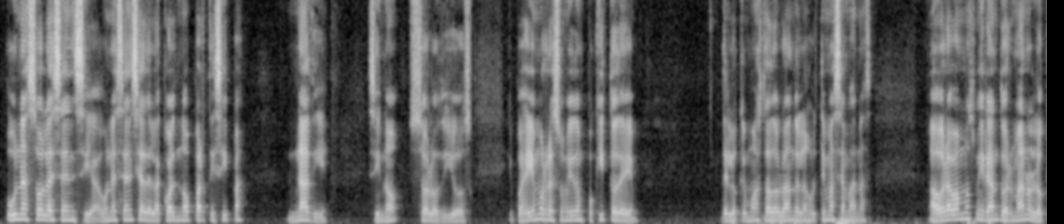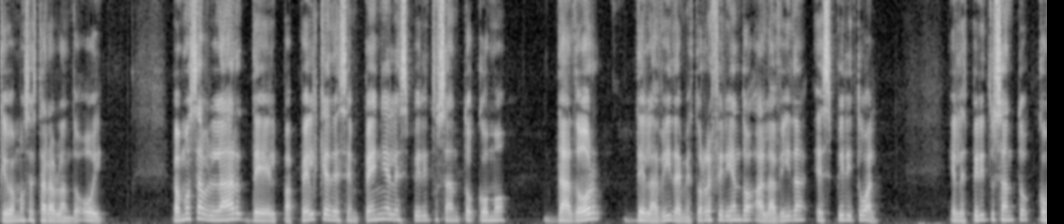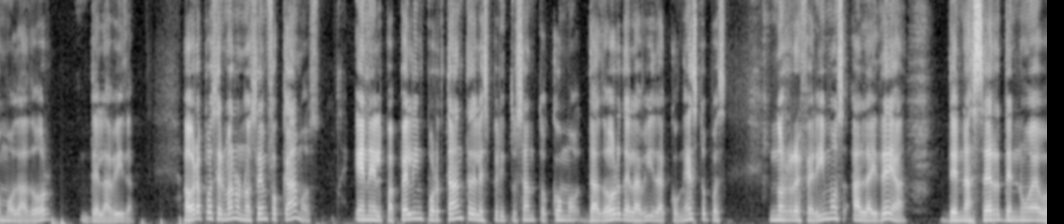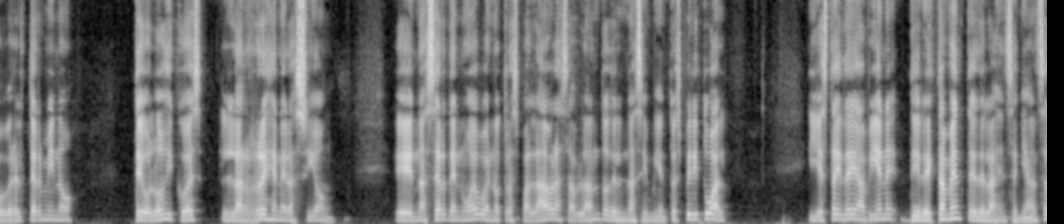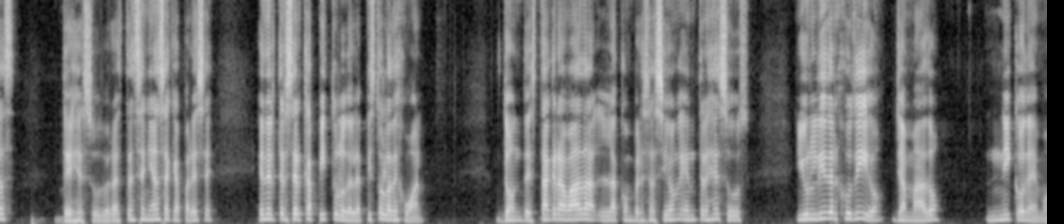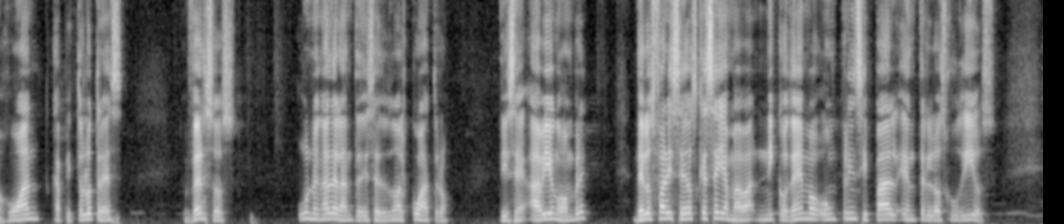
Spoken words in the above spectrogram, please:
una sola esencia, una esencia de la cual no participa nadie, sino solo Dios. Y pues ahí hemos resumido un poquito de, de lo que hemos estado hablando en las últimas semanas. Ahora vamos mirando, hermanos, lo que vamos a estar hablando hoy. Vamos a hablar del papel que desempeña el Espíritu Santo como dador de la vida. Y me estoy refiriendo a la vida espiritual. El Espíritu Santo como dador de la vida. Ahora pues, hermanos, nos enfocamos en el papel importante del Espíritu Santo como dador de la vida. Con esto, pues, nos referimos a la idea de nacer de nuevo. Ver el término teológico es la regeneración. Eh, nacer de nuevo, en otras palabras, hablando del nacimiento espiritual. Y esta idea viene directamente de las enseñanzas de Jesús, ¿verdad? Esta enseñanza que aparece en el tercer capítulo de la epístola de Juan, donde está grabada la conversación entre Jesús y un líder judío llamado Nicodemo. Juan capítulo 3, versos 1 en adelante, dice de 1 al 4, dice, había un hombre de los fariseos que se llamaba Nicodemo, un principal entre los judíos.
